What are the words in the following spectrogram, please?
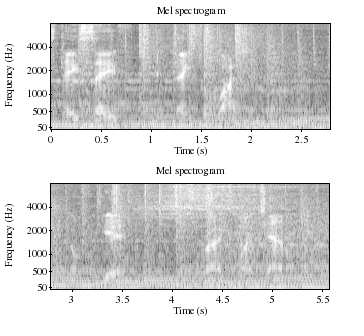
Stay safe and thanks for watching. Don't forget, subscribe to my channel.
